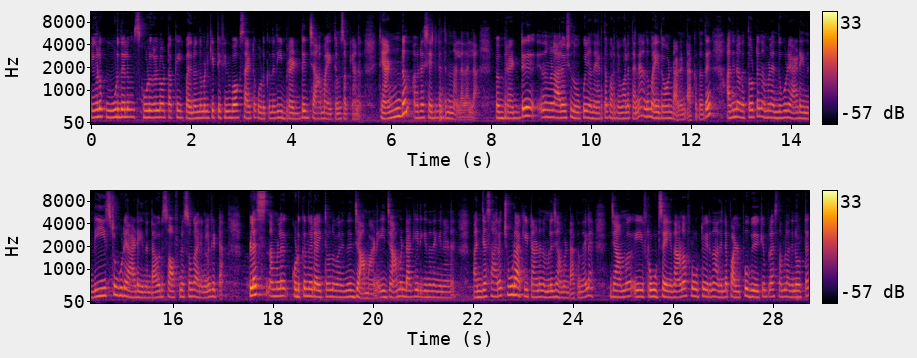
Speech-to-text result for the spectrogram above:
നിങ്ങൾ കൂടുതലും സ്കൂളുകളിലോട്ടൊക്കെ ഈ പതിനൊന്ന് മണിക്ക് ടിഫിൻ ബോക്സ് ആയിട്ട് കൊടുക്കുന്നത് ഈ ബ്രെഡ് ജാം ഐറ്റംസ് ഒക്കെയാണ്. രണ്ടും അവരുടെ ശരീരത്തിന് നല്ലതല്ല. ഇപ്പം ബ്രെഡ് നിങ്ങൾ ആലോചിച്ച് നോക്കൂ ഞാൻ നേരത്തെ പറഞ്ഞ പോലെ തന്നെ അത് മൈദ കൊണ്ടാണ് ഉണ്ടാക്കുന്നത്. അതിനകത്തോട്ട് നമ്മൾ എന്തും കൂടി ആഡ് ചെയ്യുന്നുണ്ട്. ഈസ്റ്റും കൂടി ആഡ് ചെയ്യുന്നുണ്ട്. ആ ഒരു സോഫ്റ്റ്നെസ്സും കാര്യങ്ങളും കിട്ടാൻ. പ്ലസ് നമ്മൾ കൊടുക്കുന്ന ഒരു ഐറ്റം എന്ന് പറയുന്നത് ജാമാണ്. ഈ ജാം ഉണ്ടാക്കിയിരിക്കുന്നത് എങ്ങനെയാണ്? പഞ്ചസാര ചൂടാക്കിയിട്ടാണ് നമ്മൾ ജാം ഉണ്ടാക്കുന്നത് അല്ലേ? ജാം ഈ ഫ്രൂട്ട്സ് ഏതാണോ ഫ്രൂട്ട് വരുന്നത് അതിന്റെ പൾപ്പ് ഉപയോഗിക്കും. പ്ലസ് നമ്മൾ അതിനോട്ട്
